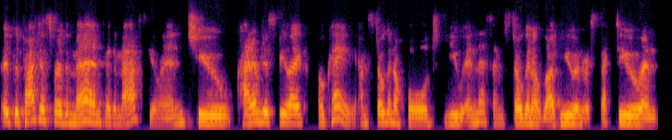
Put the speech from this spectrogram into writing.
It's a practice for the men for the masculine to kind of just be like okay i'm still going to hold you in this. I'm still going to love you and respect you and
